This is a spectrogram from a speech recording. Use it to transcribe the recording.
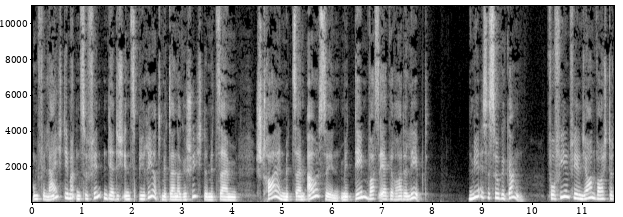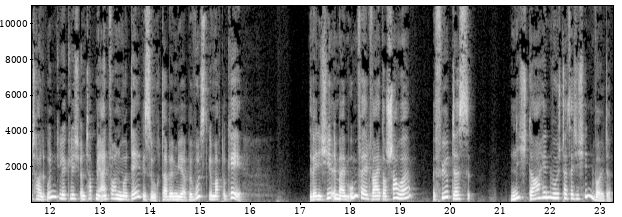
um vielleicht jemanden zu finden, der dich inspiriert mit deiner Geschichte, mit seinem Strahlen, mit seinem Aussehen, mit dem, was er gerade lebt. Mir ist es so gegangen. Vor vielen, vielen Jahren war ich total unglücklich und habe mir einfach ein Modell gesucht, habe mir bewusst gemacht, okay, wenn ich hier in meinem Umfeld weiter schaue, führt das nicht dahin, wo ich tatsächlich hin wollte.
